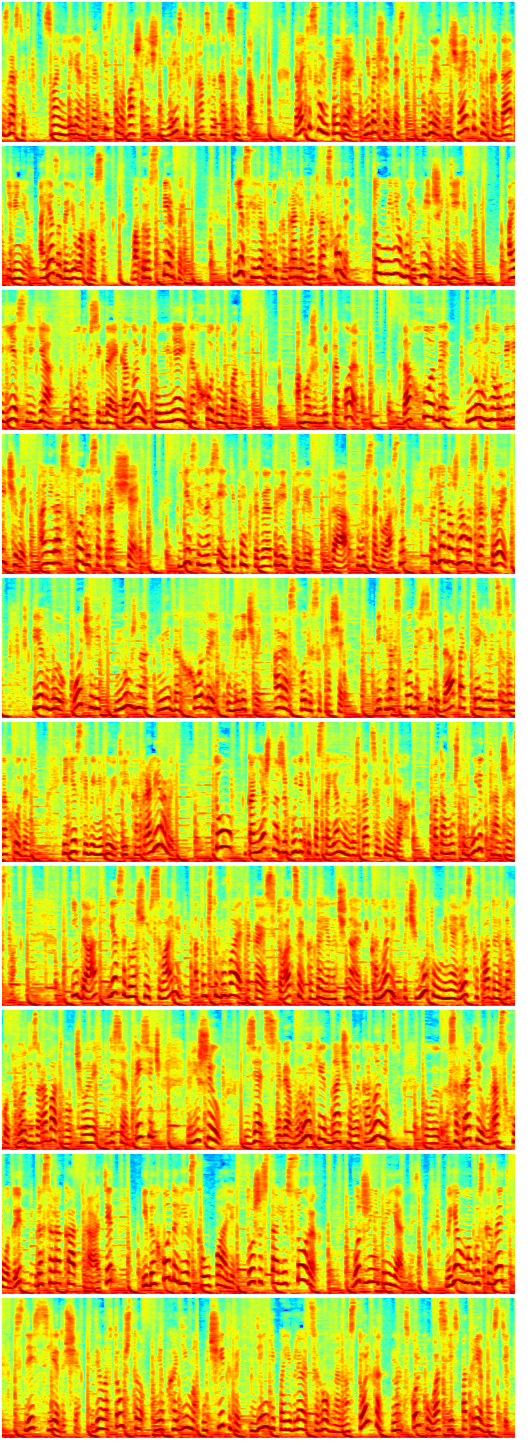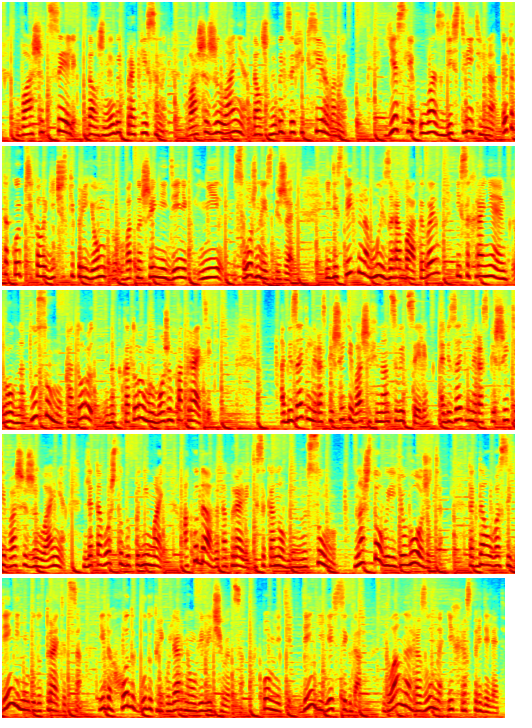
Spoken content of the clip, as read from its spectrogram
Здравствуйте, с вами Елена Феоктистова, ваш личный юрист и финансовый консультант. Давайте с вами поиграем небольшой тест. Вы отвечаете только «да» или «нет», а я задаю вопросы. Вопрос первый. Если я буду контролировать расходы, то у меня будет меньше денег. А если я буду всегда экономить, то у меня и доходы упадут. А может быть такое? Доходы нужно увеличивать, а не расходы сокращать. Если на все эти пункты вы ответили «да», вы согласны, то я должна вас расстроить. В первую очередь нужно не доходы увеличивать, а расходы сокращать. Ведь расходы всегда подтягиваются за доходами. И если вы не будете их контролировать, то, конечно же, будете постоянно нуждаться в деньгах, потому что будет транжирство. И да, я соглашусь с вами о том, что бывает такая ситуация, когда я начинаю экономить, почему-то у меня резко падает доход. Вроде зарабатывал человек 50 тысяч, решил взять себя в руки, начал экономить, э, сократил расходы, до 40 тратит, и доходы резко упали, тоже стали 40. Вот же неприятность. Но я вам могу сказать здесь следующее. Дело в том, что необходимо учитывать, деньги появляются ровно настолько, насколько у вас есть потребностей. Ваши цели должны быть прописаны, ваши желания должны быть зафиксированы. Если у вас действительно это такой психологический прием в отношении денег не сложно избежать. И действительно мы зарабатываем и сохраняем ровно ту сумму, которую, на которую мы можем потратить. Обязательно распишите ваши финансовые цели, обязательно распишите ваши желания для того, чтобы понимать, а куда вы направите сэкономленную сумму, на что вы ее вложите. Тогда у вас и деньги не будут тратиться, и доходы будут регулярно увеличиваться. Помните, деньги есть всегда. Главное разумно их распределять.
